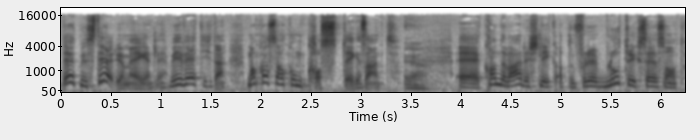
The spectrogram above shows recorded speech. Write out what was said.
Det er et mysterium, egentlig. Vi vet ikke det. Man kan snakke om kost, ikke sant. Ja. Eh, kan det være slik at for blodtrykk så er det sånn at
